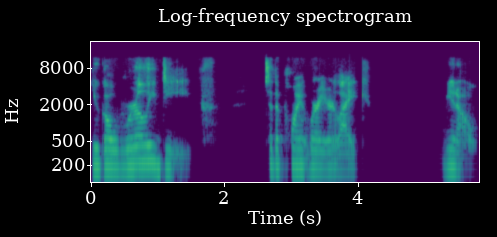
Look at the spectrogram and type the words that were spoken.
you go really deep to the point where you're like you know,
